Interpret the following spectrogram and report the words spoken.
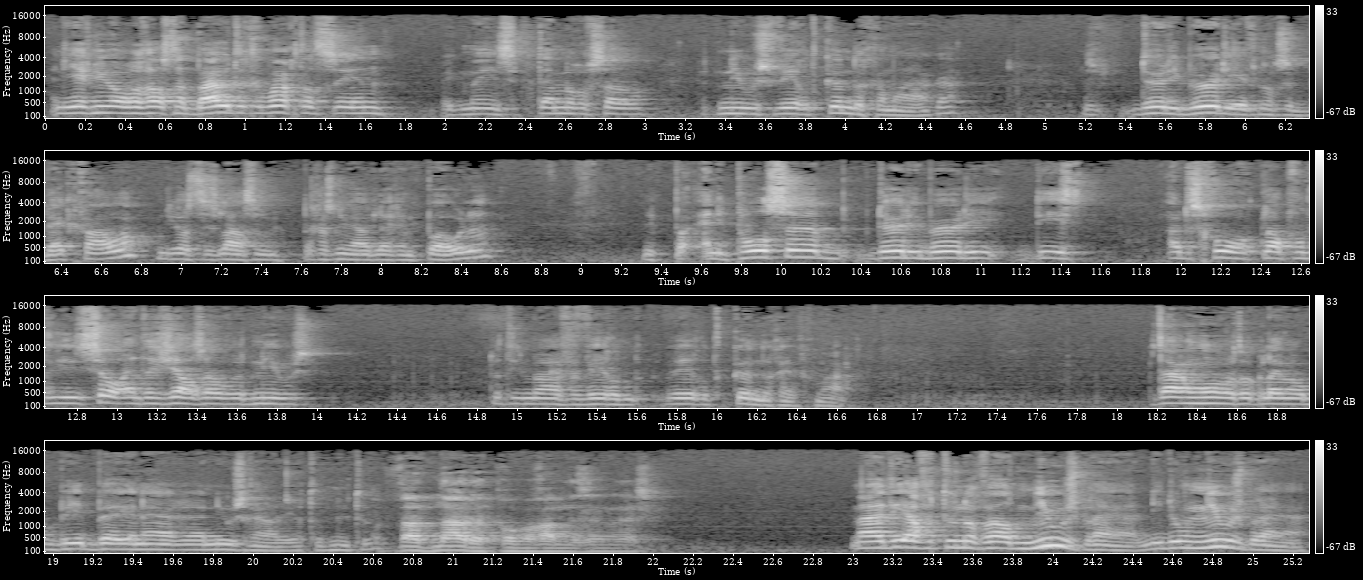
En die heeft nu alvast naar buiten gebracht dat ze in, ik meen september of zo, het nieuws wereldkundig gaan maken. Dus Dirty Birdie heeft nog zijn bek gehouden. Die was dus laatst, in, dat gaan ze nu uitleggen in Polen. En die Poolse Dirty Birdie, die is uit de school geklapt, want die is zo enthousiast over het nieuws. Dat hij maar even wereld, wereldkundig heeft gemaakt. Dus daarom horen we het ook alleen maar op BNR eh, Nieuwsradio tot nu toe. Wat nou dat propagandazender is. Maar die af en toe nog wel nieuws brengen. Die doen nieuws brengen.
